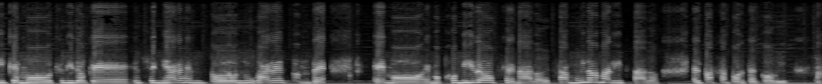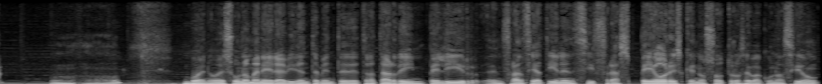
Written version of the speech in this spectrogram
y que hemos tenido que enseñar en todos los lugares donde hemos hemos comido, cenado, está muy normalizado el pasaporte COVID. Bueno, es una manera evidentemente de tratar de impelir, en Francia tienen cifras peores que nosotros de vacunación,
